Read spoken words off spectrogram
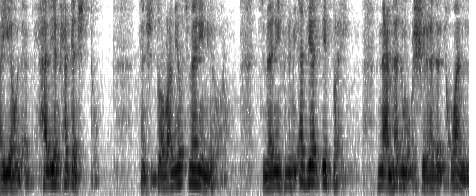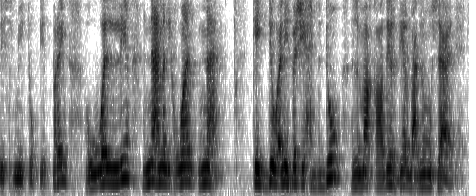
اولاد عمي حاليا شحال كنشدوا؟ كنشدوا 480 يورو. 80% ديال IPREM نعم هذا المؤشر هذا الإخوان اللي سميتو IPREM هو اللي نعم الإخوان نعم كيديو عليه باش يحددوا المقادير ديال بعض المساعدات.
